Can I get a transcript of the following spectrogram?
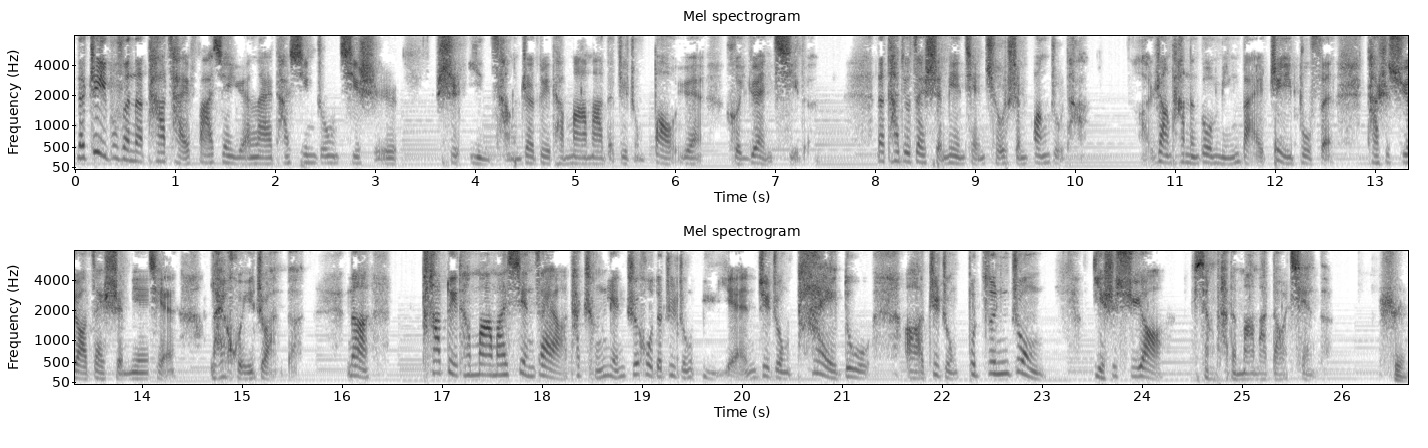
那这一部分呢，他才发现原来他心中其实是隐藏着对他妈妈的这种抱怨和怨气的。那他就在神面前求神帮助他，啊，让他能够明白这一部分，他是需要在神面前来回转的。那。他对他妈妈现在啊，他成年之后的这种语言、这种态度啊，这种不尊重，也是需要向他的妈妈道歉的。是，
